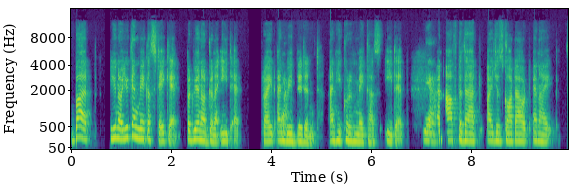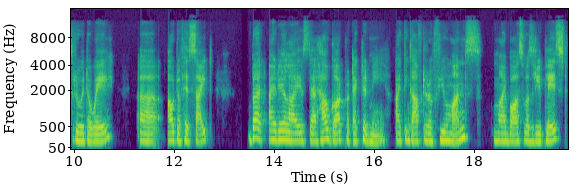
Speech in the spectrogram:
But, you know, you can make us take it, but we're not going to eat it. Right. And yeah. we didn't. And he couldn't make us eat it. Yeah. And after that, I just got out and I threw it away uh, out of his sight. But I realized that how God protected me. I think after a few months, my boss was replaced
